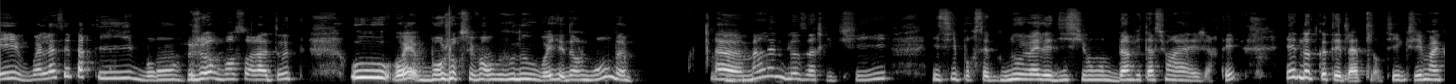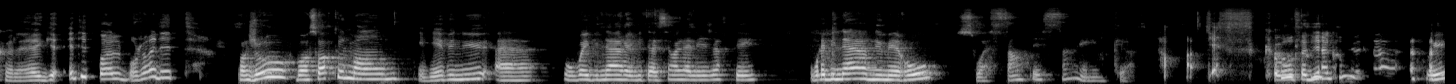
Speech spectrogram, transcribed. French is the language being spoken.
Et voilà, c'est parti. Bonjour, bonsoir à toutes. Ou, ouais, bonjour suivant où vous nous voyez dans le monde. Euh, mhm. Marlène Glosarici, ici pour cette nouvelle édition d'Invitation à la légèreté. Et de l'autre côté de l'Atlantique, j'ai ma collègue Edith Paul. Bonjour Edith. Bonjour, bonsoir tout le monde et bienvenue au webinaire Invitation à la légèreté. Webinaire numéro 65. Ah, yes! Comment ça devient oui.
